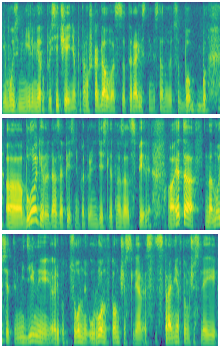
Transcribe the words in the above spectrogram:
ему изменили меру пресечения, потому что когда у вас террористами становятся а, блогеры, да, за песню, которую они 10 лет назад спели, а, это наносит медийный репутационный урон, в том числе стране, в том числе и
